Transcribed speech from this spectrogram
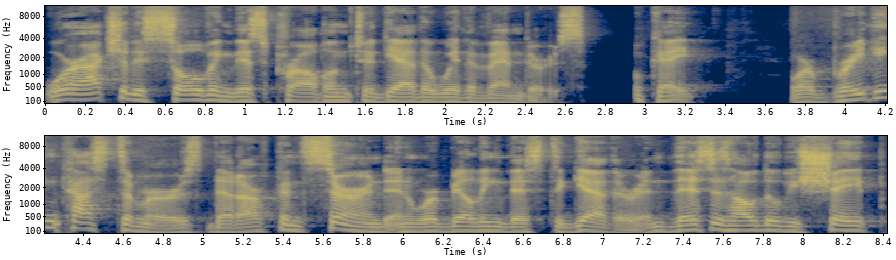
we're actually solving this problem together with the vendors. Okay, we're bringing customers that are concerned, and we're building this together. And this is how do we shape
